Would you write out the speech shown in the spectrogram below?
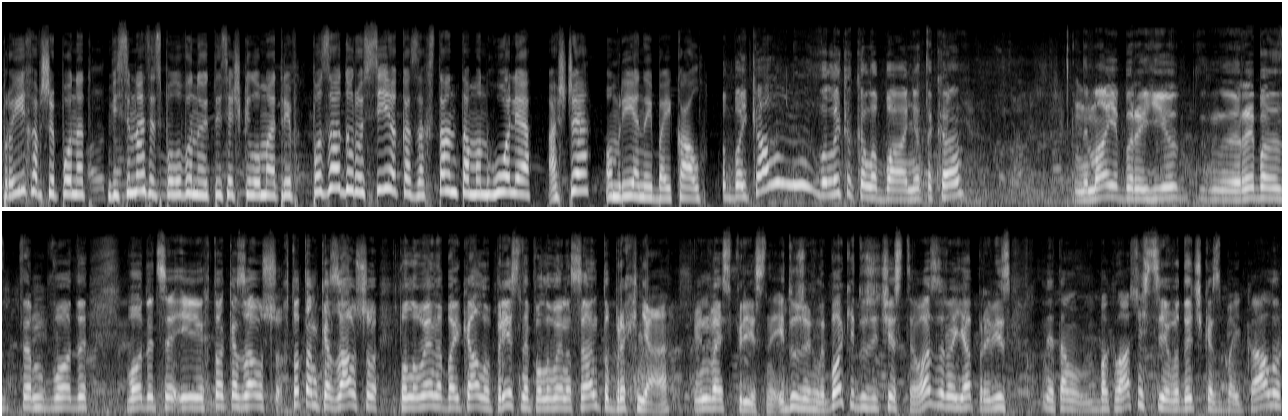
проїхавши понад 18,5 тисяч кілометрів. Позаду Росія, Казахстан та Монголія, а ще омріяний Байкал. Байкал ну, велика калабаня така. Немає берегів, риба там води, водиться. І хто казав, що хто там казав, що половина Байкалу прісне, половина селен, то брехня. Він весь прісний. І дуже глибоке, дуже чисте озеро. Я привіз е, там в баклашечці водичка з Байкалу.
